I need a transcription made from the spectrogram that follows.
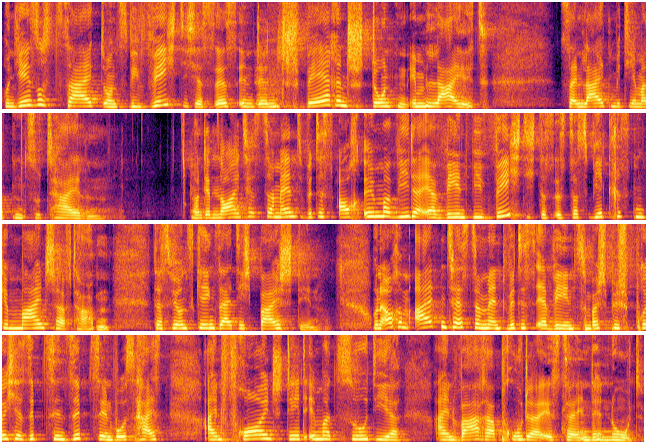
Und Jesus zeigt uns, wie wichtig es ist, in den schweren Stunden im Leid, sein Leid mit jemandem zu teilen. Und im Neuen Testament wird es auch immer wieder erwähnt, wie wichtig das ist, dass wir Christen Gemeinschaft haben, dass wir uns gegenseitig beistehen. Und auch im Alten Testament wird es erwähnt, zum Beispiel Sprüche 17, 17, wo es heißt, ein Freund steht immer zu dir, ein wahrer Bruder ist er in der Not.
